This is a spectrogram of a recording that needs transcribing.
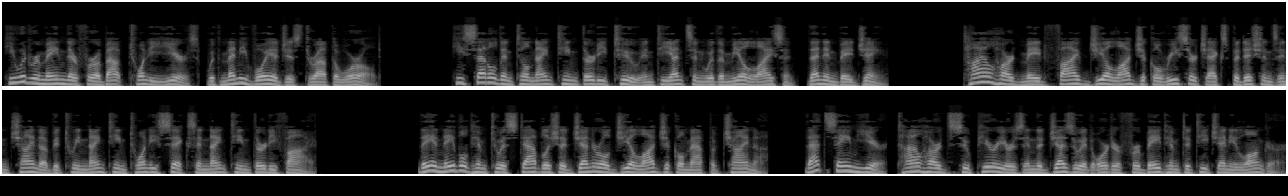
He would remain there for about 20 years, with many voyages throughout the world. He settled until 1932 in Tientsin with Emile Licent, then in Beijing. Teilhard made five geological research expeditions in China between 1926 and 1935. They enabled him to establish a general geological map of China. That same year, Teilhard's superiors in the Jesuit order forbade him to teach any longer.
